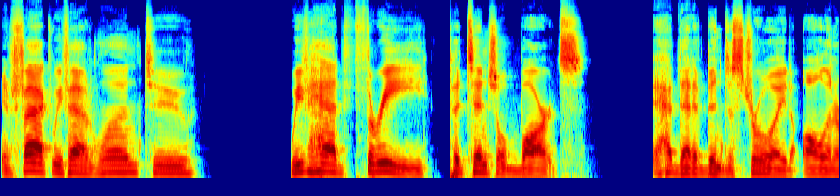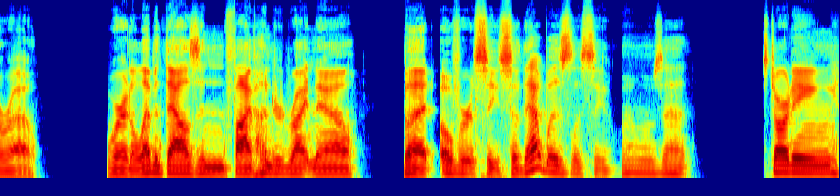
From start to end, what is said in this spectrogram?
In fact, we've had one, two. We've had three potential Barts that have been destroyed all in a row. We're at eleven thousand five hundred right now, but over. Let's see. So that was. Let's see. When was that? Starting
